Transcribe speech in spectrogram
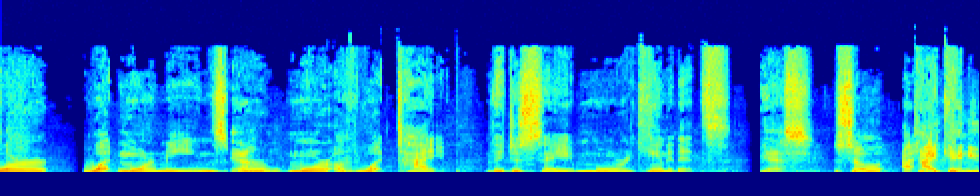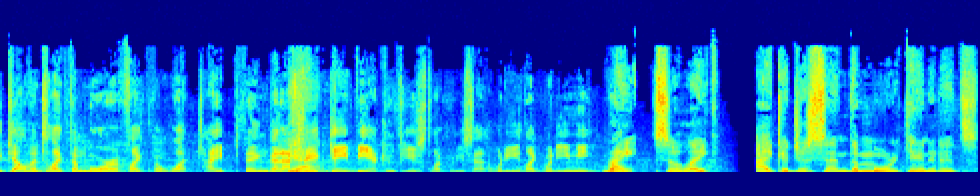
or what more means Yeah. or more of what type. They just say more candidates. Yes. So Can I you, could can you delve into like the more of like the what type thing that actually Yeah. gave me a confused look when you said that? What do you like? What do you mean? Right. So like I could just send them more candidates.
